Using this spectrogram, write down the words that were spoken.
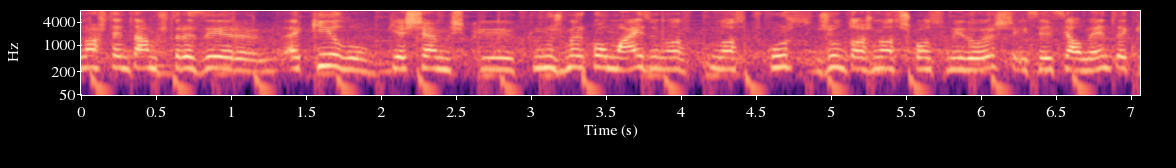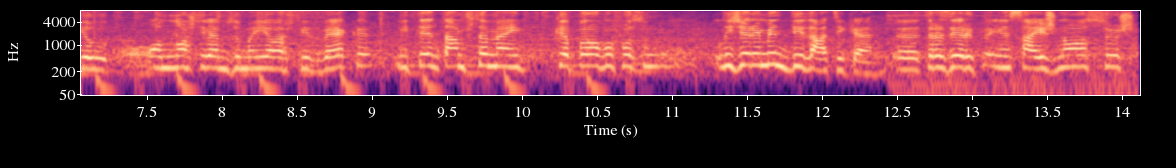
nós tentámos trazer aquilo que achamos que, que nos marcou mais o nosso, nosso, percurso junto aos nossos consumidores, essencialmente, aquilo onde nós tivemos o maior feedback e tentámos também que a prova fosse ligeiramente didática, uh, trazer ensaios nossos,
